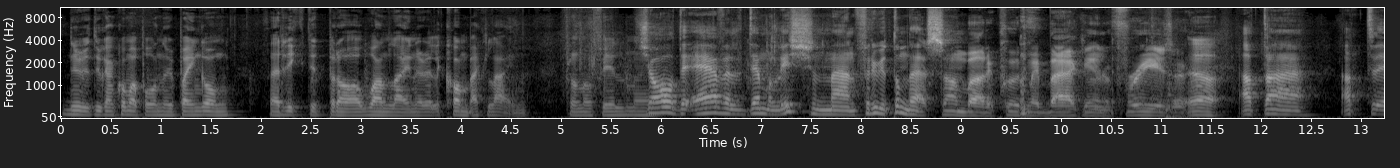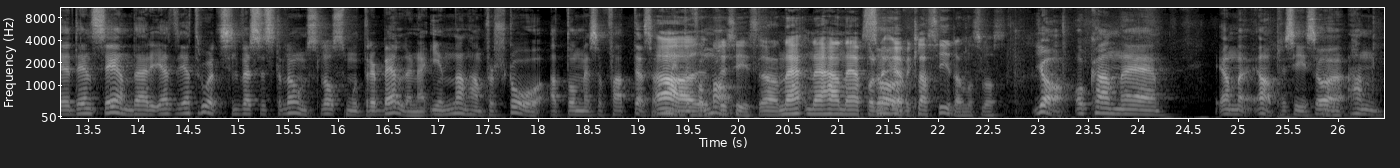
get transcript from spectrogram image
nu du kan komma på nu på en gång? Så här riktigt bra one-liner eller comeback line från någon film? eh? ja, det är väl Demolition Man, förutom det här Somebody put me back in the freezer. Ja, Att, äh, att äh, det är en scen där, jag, jag tror att Sylvester Stallone slåss mot rebellerna innan han förstår att de är så fattiga så att de ah, inte får mat. precis. Ja, när, när han är på Så- den överklassidan och slåss. Ja, och han, eh, ja, men, ja precis, och Mm. han,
